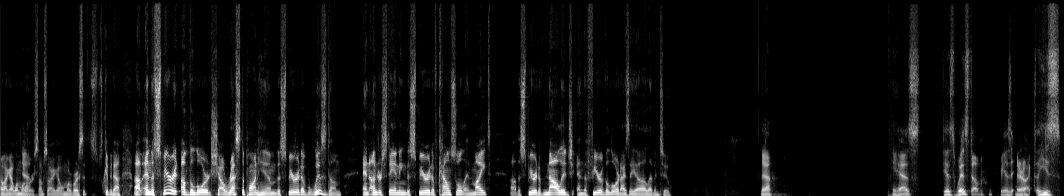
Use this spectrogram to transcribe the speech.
Oh, I got one more yeah. verse. I'm sorry. I got one more verse. Skip it down. Um, and the Spirit of the Lord shall rest upon him, the Spirit of wisdom and understanding the spirit of counsel and might, uh, the spirit of knowledge and the fear of the Lord, Isaiah 11, 2. Yeah. He has he has wisdom. He has mm-hmm. intellect. Mm-hmm. He's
